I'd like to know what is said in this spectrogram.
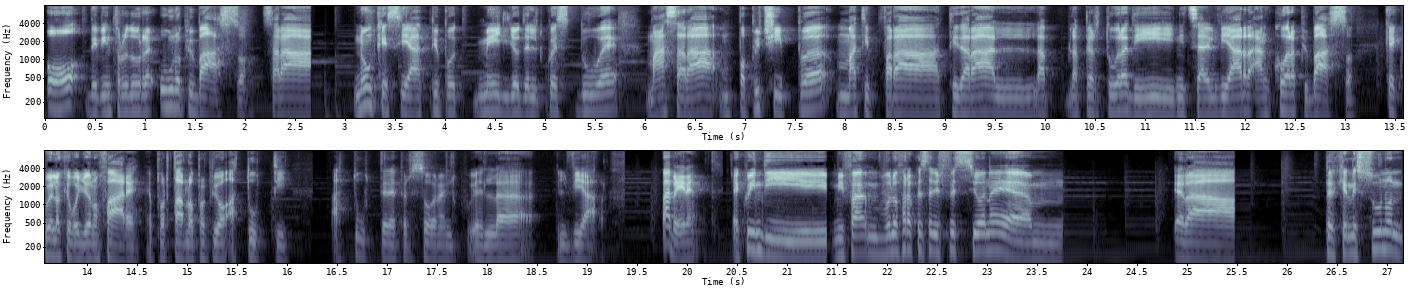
o devi introdurre uno più basso. Sarà non che sia più po- meglio del Quest 2, ma sarà un po' più cheap, ma ti, farà, ti darà la- l'apertura di iniziare il VR ancora più basso, che è quello che vogliono fare, e portarlo proprio a tutti, a tutte le persone il, il- il VR. Va bene, e quindi mi fa, volevo fare questa riflessione. ehm, era perché nessuno,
